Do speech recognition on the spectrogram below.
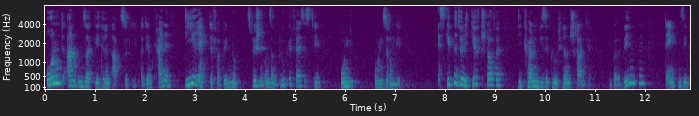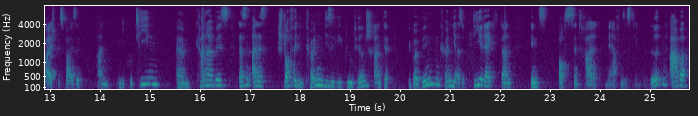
und an unser Gehirn abzugeben. Also die haben keine direkte Verbindung zwischen unserem Blutgefäßsystem und unserem Gehirn. Es gibt natürlich Giftstoffe, die können diese Blut-Hirn-Schranke überwinden. Denken Sie beispielsweise an Nikotin, ähm, Cannabis. Das sind alles Stoffe, die können diese Blut-Hirn-Schranke überwinden, können hier also direkt dann ins aufs Zentralnervensystem wirken. Aber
